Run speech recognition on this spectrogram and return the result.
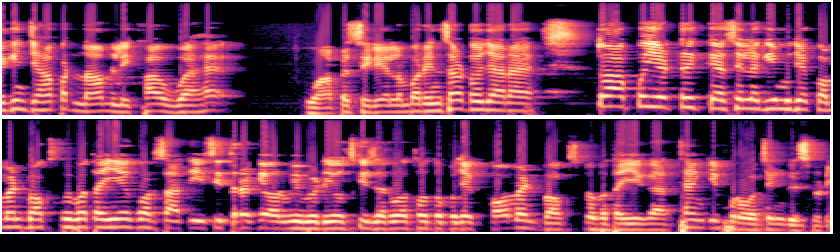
लेकिन जहाँ पर नाम लिखा हुआ है, वहाँ पे सीरियल नंबर इंसर्ट हो जा रहा है। तो आपको ये ट्रिक कैसे लगी, मुझे कमेंट बॉक्स में बताइएगा। और साथ ही इसी तरह के और भी वीडियोस की ज़रूरत हो तो मुझे कमेंट बॉक्स में बताइएगा। Thank you for watching this video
